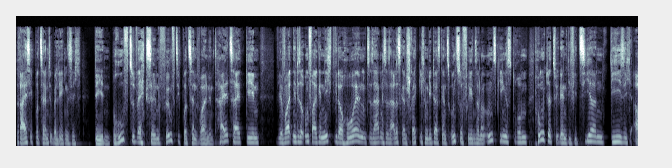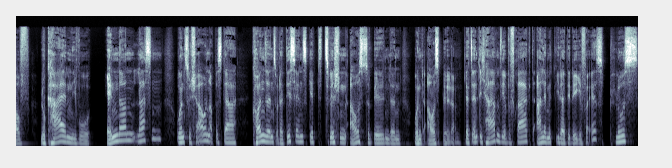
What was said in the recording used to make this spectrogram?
30 Prozent überlegen sich, den Beruf zu wechseln, 50 Prozent wollen in Teilzeit gehen, wir wollten in dieser Umfrage nicht wiederholen, um zu sagen, es ist alles ganz schrecklich und jeder ist ganz unzufrieden, sondern uns ging es darum, Punkte zu identifizieren, die sich auf lokalem Niveau ändern lassen und zu schauen, ob es da Konsens oder Dissens gibt zwischen Auszubildenden und Ausbildern. Letztendlich haben wir befragt alle Mitglieder der DGVS plus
